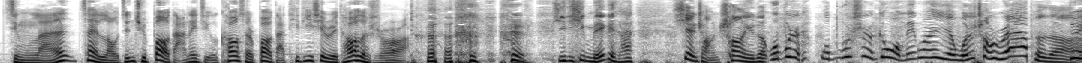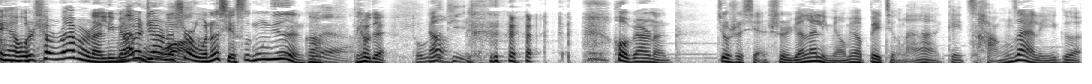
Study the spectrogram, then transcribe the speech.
景兰在老金去暴打那几个 coser，暴打 T T 谢瑞涛的时候啊，T T 没给他现场唱一段，我不是我不是跟我没关系，我是唱 rap 的，对呀、我是唱 rapper 的，李苗苗这样的事儿，我我能写四公斤，看对，对不对？然后 后边呢，就是显示原来李苗苗被景兰啊给藏在了一个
